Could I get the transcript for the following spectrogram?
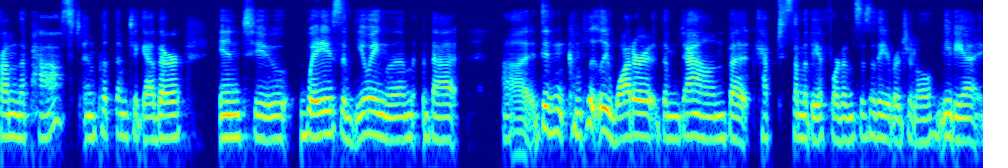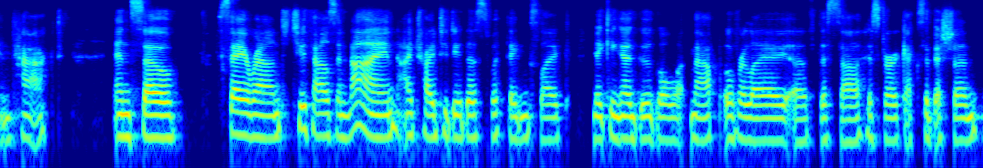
from the past and put them together into ways of viewing them that uh, didn't completely water them down, but kept some of the affordances of the original media intact. And so, say around 2009, I tried to do this with things like making a Google map overlay of this uh, historic exhibition,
